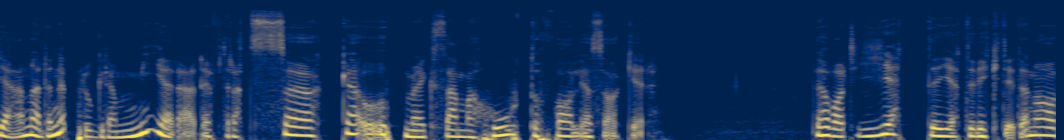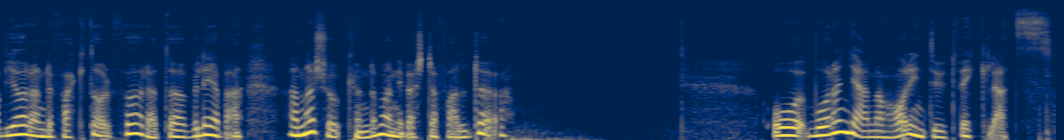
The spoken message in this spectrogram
hjärna den är programmerad efter att söka och uppmärksamma hot och farliga saker. Det har varit jätte, jätteviktigt, en avgörande faktor för att överleva. Annars så kunde man i värsta fall dö. Och vår hjärna har inte utvecklats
